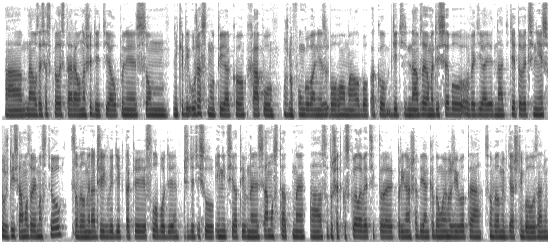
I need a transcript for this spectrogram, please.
a naozaj sa skvele stará o naše deti a úplne som niekedy úžasnutý, ako chápu možno fungovanie s Bohom alebo ako deti navzájom medzi sebou vedia jednať. Tieto veci nie sú vždy samozrejmosťou. Som veľmi rád, že ich vedie k takej slobode, že deti sú iniciatívne, samostatné a sú to všetko skvelé veci, ktoré prináša Dianka do môjho života a som veľmi vďačný Bohu za ňu.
